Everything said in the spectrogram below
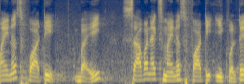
minus forty by seven x minus forty equal to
